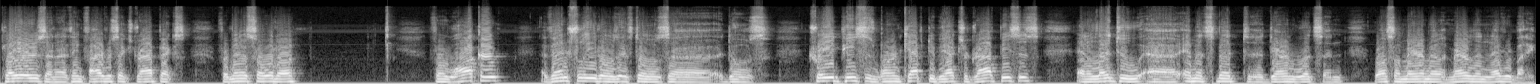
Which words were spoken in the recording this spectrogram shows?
players and I think five or six draft picks for Minnesota. For Walker Eventually, those if those uh, those trade pieces weren't kept to be extra draft pieces, and it led to uh, Emmitt Smith, uh, Darren Woods, and Russell Maryland, and everybody.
